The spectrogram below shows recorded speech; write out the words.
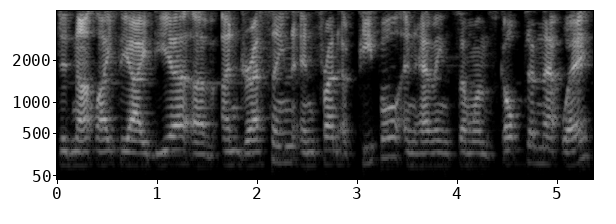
did not like the idea of undressing in front of people and having someone sculpt him that way.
